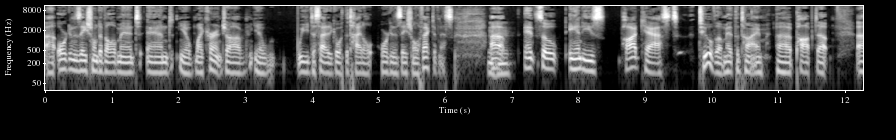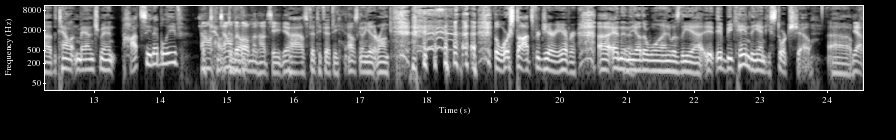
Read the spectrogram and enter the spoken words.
uh, organizational development, and, you know, my current job, you know, we decided to go with the title organizational effectiveness. Uh, mm-hmm. And so Andy's podcast two of them at the time uh, popped up. Uh, the talent management hot seat, I believe. Talent, talent, talent development. development. hot seat. Yeah, uh, it was 50 50. I was going to get it wrong. the worst odds for Jerry ever. Uh, and then yeah. the other one was the, uh, it, it, became the Andy Storch show. Uh, yeah.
